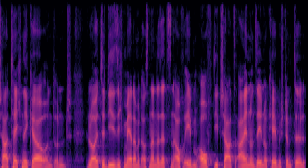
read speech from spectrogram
Charttechniker und, und Leute, die sich mehr damit auseinandersetzen, auch eben auf die Charts ein und sehen, okay, bestimmte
